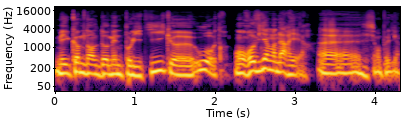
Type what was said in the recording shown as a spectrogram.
mais comme dans le domaine politique ou autre. On revient en arrière, si on peut dire.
